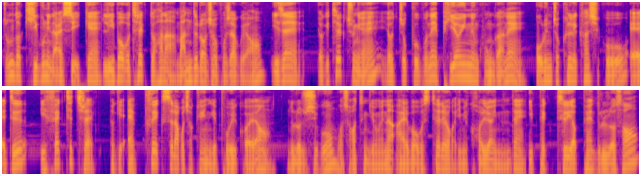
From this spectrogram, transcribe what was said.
좀 더 기분이 날 수 있게 리버브 트랙도 하나 만들어줘 보자고요. 이제 여기 트랙 중에 이쪽 부분에 비어있는 공간에 오른쪽 클릭하시고 Add Effect Track 여기 FX라고 적혀 있는 게 보일 거예요. 눌러주시고 뭐 저 같은 경우에는 알버브 스테레오가 이미 걸려 있는데 이펙트 옆에 눌러서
